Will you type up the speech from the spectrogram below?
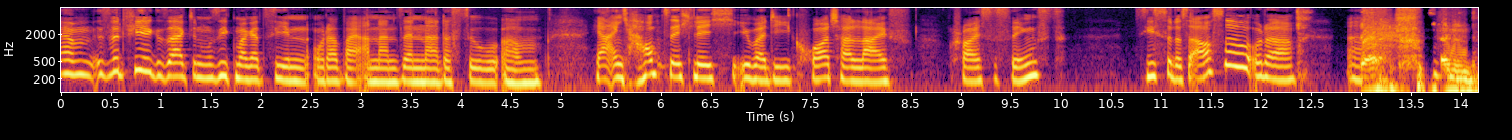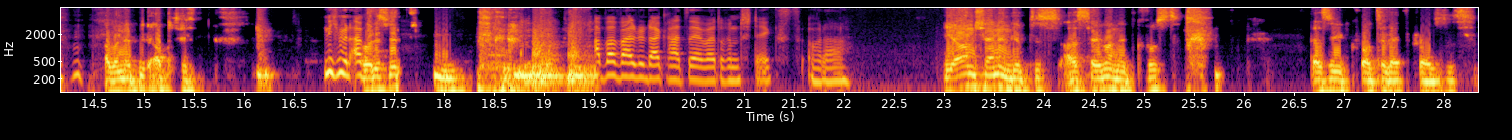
Ähm, es wird viel gesagt in Musikmagazinen oder bei anderen Sender, dass du ähm, ja eigentlich hauptsächlich über die Quarter-Life Crisis singst. Siehst du das auch so oder Ja, anscheinend. aber nicht mit Absicht. nicht mit Aber Absicht, wird aber weil du da gerade selber drin steckst oder? Ja, anscheinend. Ich habe das auch selber nicht gewusst, dass ich Quarter-Life Crisis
